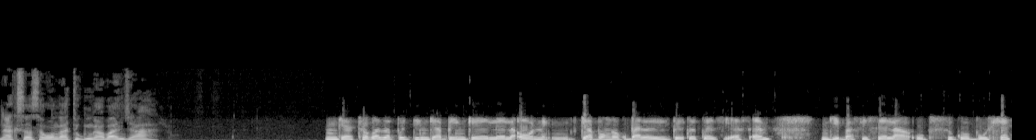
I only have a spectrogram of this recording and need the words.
Nakusasa kwangathi kungaba njalo. Ngiyathokoza futhi ngiyabingelela oh ngiyabonga kubalaleli bekwekwezi FM ngibafisela ubusuku obuhle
